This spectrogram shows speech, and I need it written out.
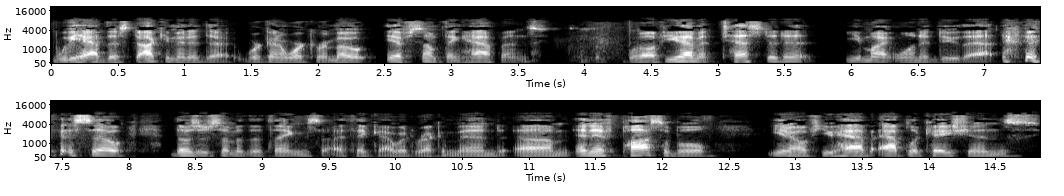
we have this documented that we're going to work remote if something happens. Well, if you haven't tested it, you might want to do that. so those are some of the things I think I would recommend. Um, and if possible, you know, if you have applications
